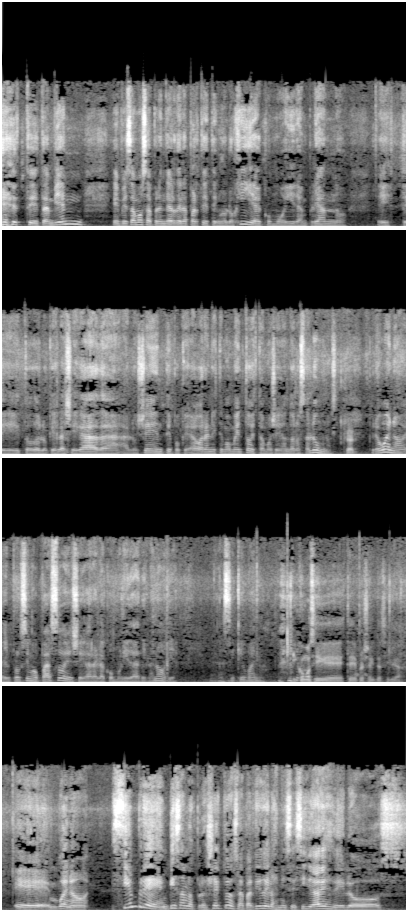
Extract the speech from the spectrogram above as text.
este, también empezamos a aprender de la parte de tecnología, cómo ir ampliando este, todo lo que es la llegada al oyente, porque ahora en este momento estamos llegando a los alumnos. Claro. Pero bueno, el próximo paso es llegar a la comunidad de la Noria. Así que bueno. ¿Y cómo sigue este proyecto, Silvia? Eh, bueno, siempre empiezan los proyectos a partir de las necesidades de los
